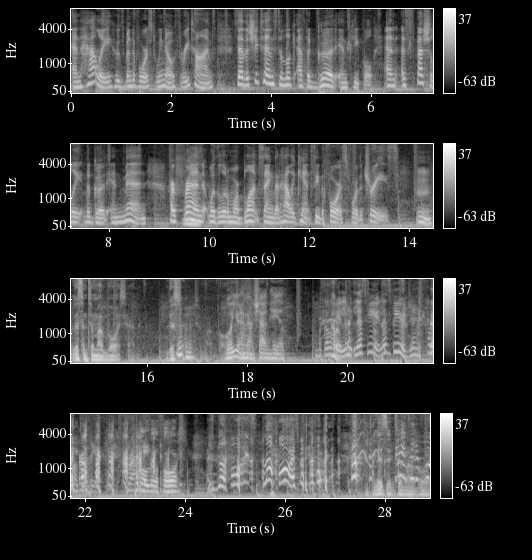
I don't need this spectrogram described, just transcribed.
and Halle, who's been divorced, we know, three times, said that she tends to look at the good in people, and especially the good in men. Her friend was a little more blunt, saying that Halle can't see the forest for the trees. Mm. Listen to my voice, Halle. Listen Mm-mm. to my voice. Boy, you ain't got a shot in hell. But go Shut ahead. Let me. Let's hear it. Let's hear it, Jim. Come on, Earlier. Come on, little Forrest. Little Forrest. Little Forrest. Listen to my see the voice,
